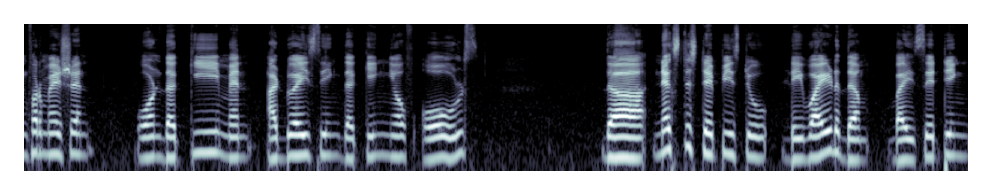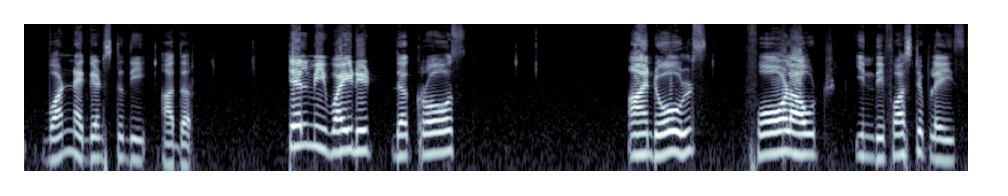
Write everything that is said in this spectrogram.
information on the key men advising the king of owls. The next step is to divide them by setting one against the other. Tell me why did the crows and owls fall out in the first place?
